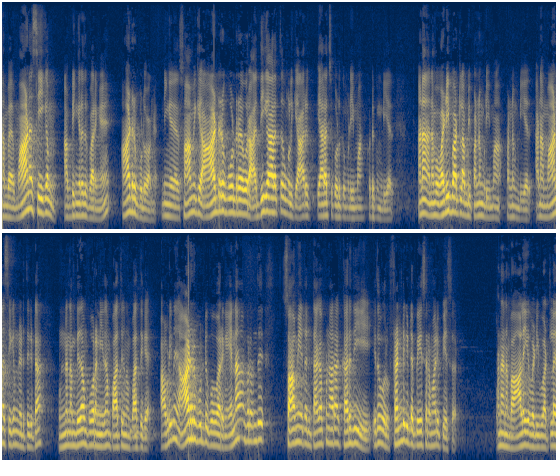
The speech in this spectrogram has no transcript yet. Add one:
நம்ம மானசீகம் அப்படிங்கிறது பாருங்கள் ஆர்டர் போடுவாங்க. நீங்கள் சாமிக்கு ஆர்டர் போடுற ஒரு அதிகாரத்தை உங்களுக்கு யாரு யாராச்சும் கொடுக்க முடியுமா? கொடுக்க முடியாது. ஆனால் நம்ம வழிபாட்டில் அப்படி பண்ண முடியுமா? பண்ண முடியாது. ஆனால் மானசீகம்னு எடுத்துக்கிட்டால் உன்னை நம்பி தான் போகிற நீ தான் பார்த்துக்கணும் பார்த்துக்க அப்படின்னு ஆர்டர் போட்டு போவாருங்க. ஏன்னா அவர் வந்து சாமியை தன் தகப்பனாராக கருதி ஏதோ ஒரு ஃப்ரெண்டு கிட்ட பேசுகிற மாதிரி பேசுவார். ஆனால் நம்ம ஆலய வழிபாட்டில்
